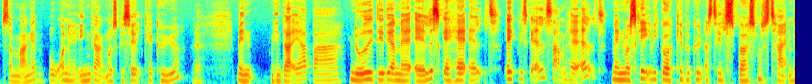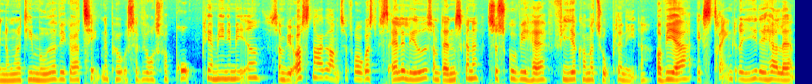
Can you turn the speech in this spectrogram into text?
som mange af beboerne ikke engang måske selv kan køre. Ja. Men men der er bare noget i det der med, at alle skal have alt. Ikke? Vi skal alle sammen have alt, men måske vi godt kan begynde at stille spørgsmålstegn ved nogle af de måder, vi gør tingene på, så vores forbrug bliver minimeret. Som vi også snakkede om til frokost, hvis alle levede som danskerne, så skulle vi have 4,2 planeter. Og vi er ekstremt rige i det her land,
